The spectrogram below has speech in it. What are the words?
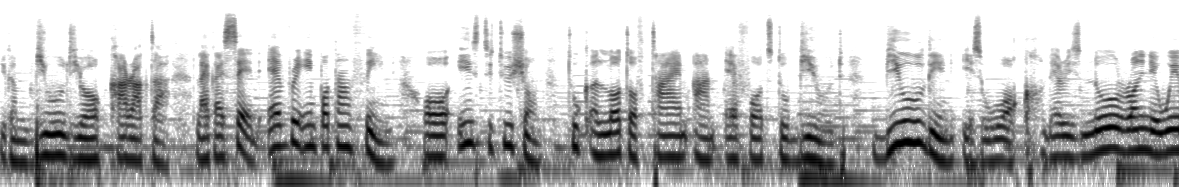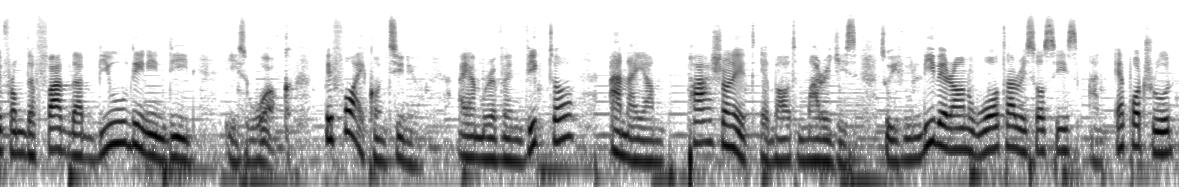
You can build your character. Like I said, every important thing or institution took a lot of time and effort to build. Building is work. There is no running away from the fact that building indeed is work. Before I continue, I am Reverend Victor and I am passionate about marriages. So if you live around water resources and airport road,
